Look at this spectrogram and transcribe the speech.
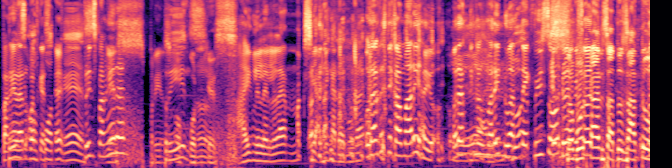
Pangeran Prince of podcast. podcast. Eh, Prince Pangeran. Yes, Prince, Prince. of podcast Aing lele-lele enak sih anjing ada muna. Orang geus di kamari hayo. Orang di kamari dua Dua take. episode. Dua sebutkan satu-satu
